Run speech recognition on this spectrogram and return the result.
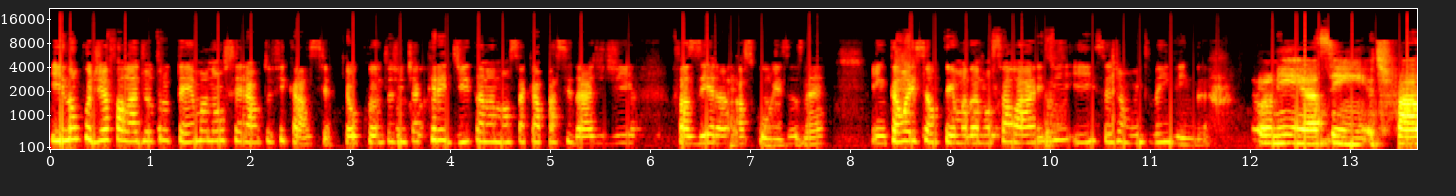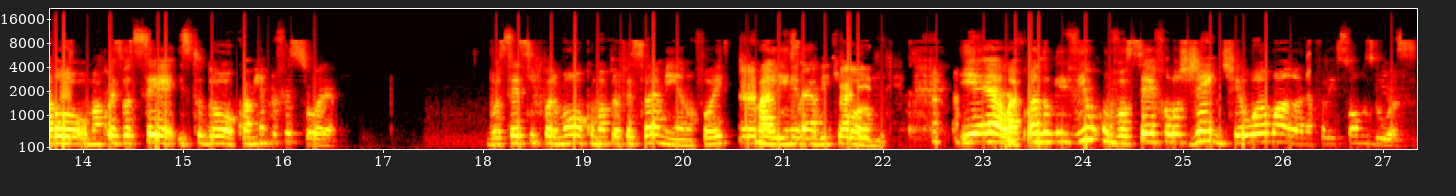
e não podia falar de outro tema a não ser autoeficácia, que é o quanto a gente acredita na nossa capacidade de fazer as coisas, né? Então esse é o tema da nossa live e seja muito bem-vinda. Aninha, assim, eu te falo uma coisa, você estudou com a minha professora. Você se formou com uma professora minha, não foi? Com a Aline Davi, que eu amo. E ela, quando me viu com você, falou: Gente, eu amo a Ana. Eu falei: Somos duas.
